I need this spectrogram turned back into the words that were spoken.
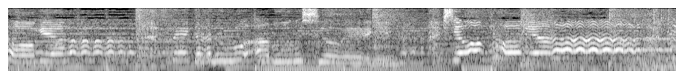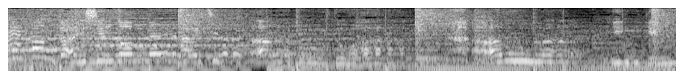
候爷。世间有阿母惜的囡仔，上好命。不通担心讲要来接阿母大，阿母啊已经无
